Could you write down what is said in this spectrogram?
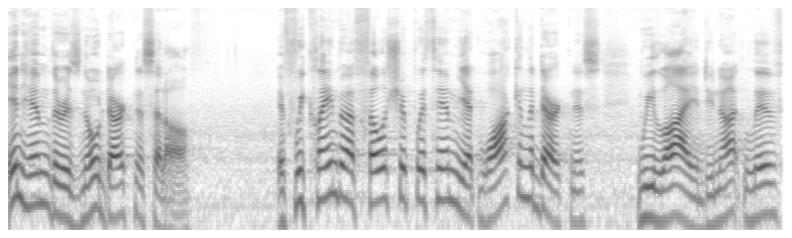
In Him there is no darkness at all. If we claim to have fellowship with Him, yet walk in the darkness, we lie and do not live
